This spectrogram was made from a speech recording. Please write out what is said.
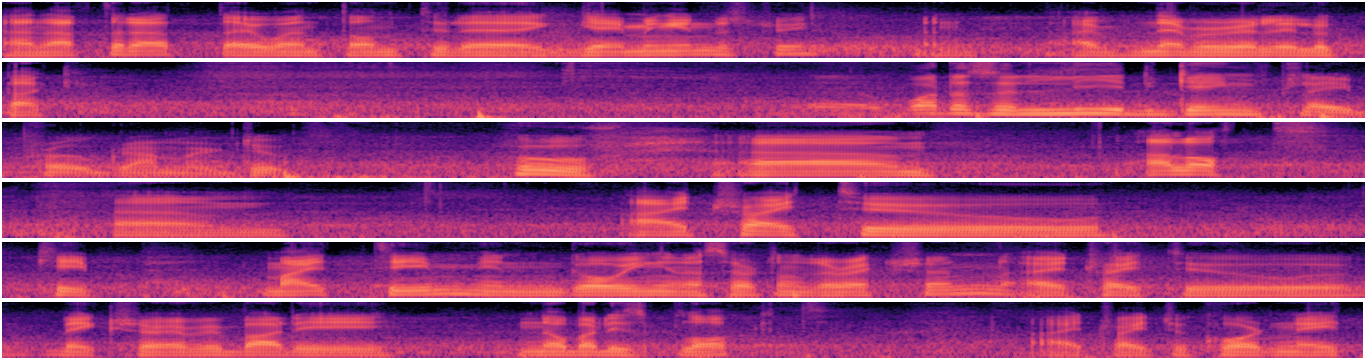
And after that, I went on to the gaming industry, and I've never really looked back. Uh, what does a lead gameplay programmer do? Whew, um, a lot. Um, I try to keep my team in going in a certain direction. I try to make sure everybody, nobody's blocked. I try to coordinate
